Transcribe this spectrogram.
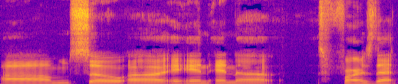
Um, so, uh, and, and, uh, as far as that,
